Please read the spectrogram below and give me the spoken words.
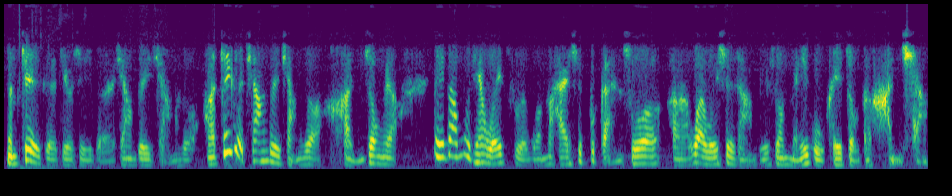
那么这个就是一个相对强弱啊，这个相对强弱很重要，因为到目前为止，我们还是不敢说呃外围市场，比如说美股可以走得很强，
